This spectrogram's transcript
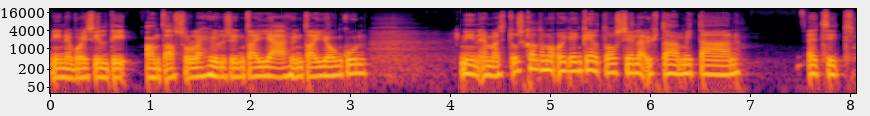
niin ne voi silti antaa sulle hylsyn tai jäähyn tai jonkun. Niin en mä sitten uskaltanut oikein kertoa siellä yhtään mitään. Että sit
